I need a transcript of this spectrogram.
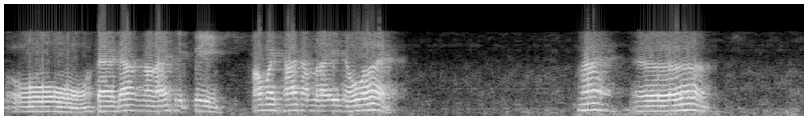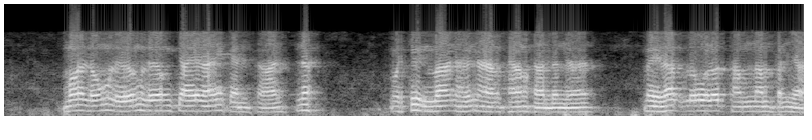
โอ้แต่ดังหลายสิบปี เอาไปใช้ทำอะไรหนูเอ้ยไม่เออมาหลงเหลืองเหลืองใจไรแก่นสารนะมาชื่นบานเหินห่างทางศาสนาไม่รับรู้รสธรรมนำปัญญา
